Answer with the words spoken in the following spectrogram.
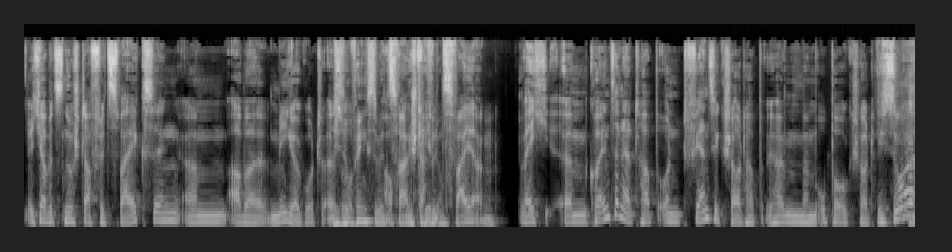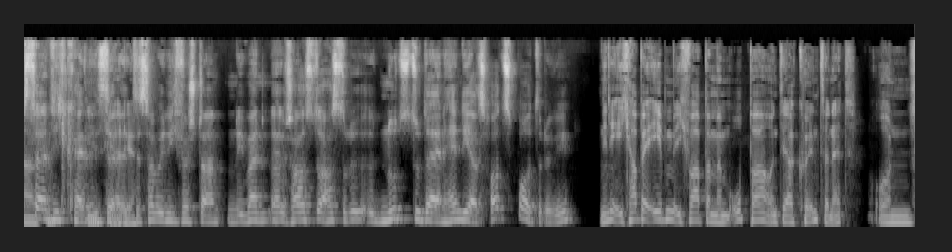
Ich habe jetzt nur Staffel 2 gesehen, ähm, aber mega gut. Also Wieso fängst du mit zwei, Staffel 2 an? Weil ich ähm, kein Internet habe und Fernsehen geschaut habe. Ich habe mit meinem Opa auch geschaut. Wieso hast ah, du eigentlich kein Internet? Serie. Das habe ich nicht verstanden. Ich meine, schaust du, hast du, nutzt du dein Handy als Hotspot oder wie? Nee, nee, ich habe ja eben, ich war bei meinem Opa und der hat kein Internet und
